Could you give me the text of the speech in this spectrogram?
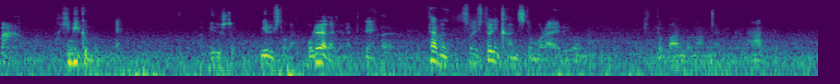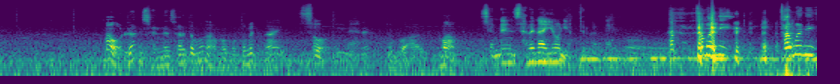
まあ響く部分ね。見る人。見る人が俺らがじゃなくてはい。多分そういう人に感じてもらえるようなきっとバンドなんじゃないかなってまあ俺らに洗練されたものはあんま求めてない。っそうていうね。ねとこはある。ま洗練されないようにやってるからね。あたたまに たまに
